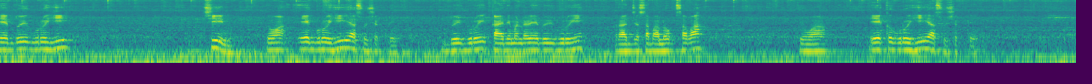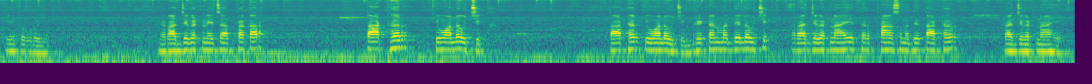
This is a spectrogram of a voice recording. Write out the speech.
हे द्विगृही चीन किंवा एकगृही असू शकते. द्विगृही कायदेमंडळे द्विगृही राज्यसभा लोकसभा किंवा एकगृही असू शकते. एकगृही. राज्यघटनेचा प्रकार ताठर किंवा लवचिक. ताठर किंवा लवचिक. ब्रिटनमध्ये लवचिक राज्यघटना आहे तर फ्रान्समध्ये ताठर राज्यघटना आहे.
